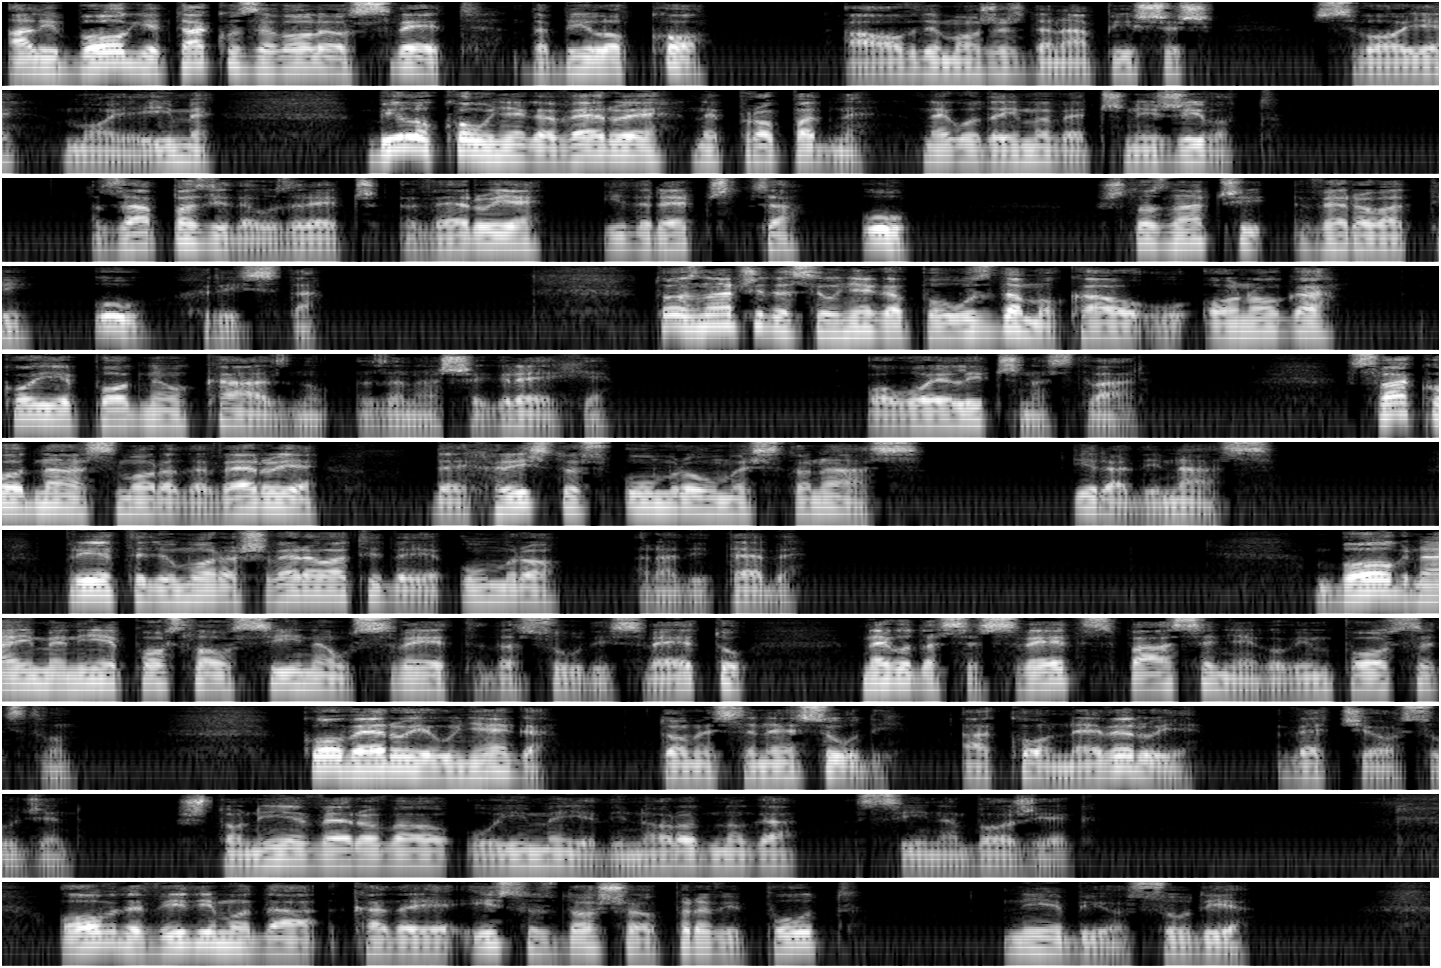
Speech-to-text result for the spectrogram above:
Ali Bog je tako zavoleo svet da bilo ko, a ovdje možeš da napišeš svoje, moje ime, bilo ko u njega veruje, ne propadne, nego da ima večni život. Zapazi da uz reč veruje ide rečica u, što znači verovati u Hrista. To znači da se u njega pouzdamo kao u onoga koji je podneo kaznu za naše grehe. Ovo je lična stvar. Svako od nas mora da veruje da je Hristos umro umjesto nas i radi nas. Prijatelju moraš verovati da je umro radi tebe. Bog naime nije poslao sina u svet da sudi svetu, nego da se svet spase njegovim posredstvom. Ko veruje u njega, tome se ne sudi, a ko ne veruje, već je osuđen, što nije verovao u ime jedinorodnoga sina Božjeg. Ovde vidimo da kada je Isus došao prvi put, nije bio sudija.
